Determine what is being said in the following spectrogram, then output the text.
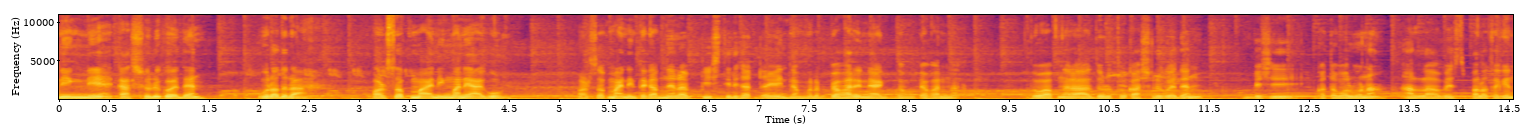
লিঙ্ক নিয়ে কাজ শুরু করে দেন। উড়াদুরা হোয়াটসঅ্যাপ মাইনিং মানে আগুন। হোয়াটসঅ্যাপ মাইনিং থেকে আপনারা বিশ তিরিশ হাজার টাকা ইনকাম করার ব্যবহারই না, একদম ব্যবহার না। তো আপনারা দ্রুত কাজ শুরু করে দেন, বেশি কথা বলব না। আল্লাহ হাফেজ, ভালো থাকেন।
